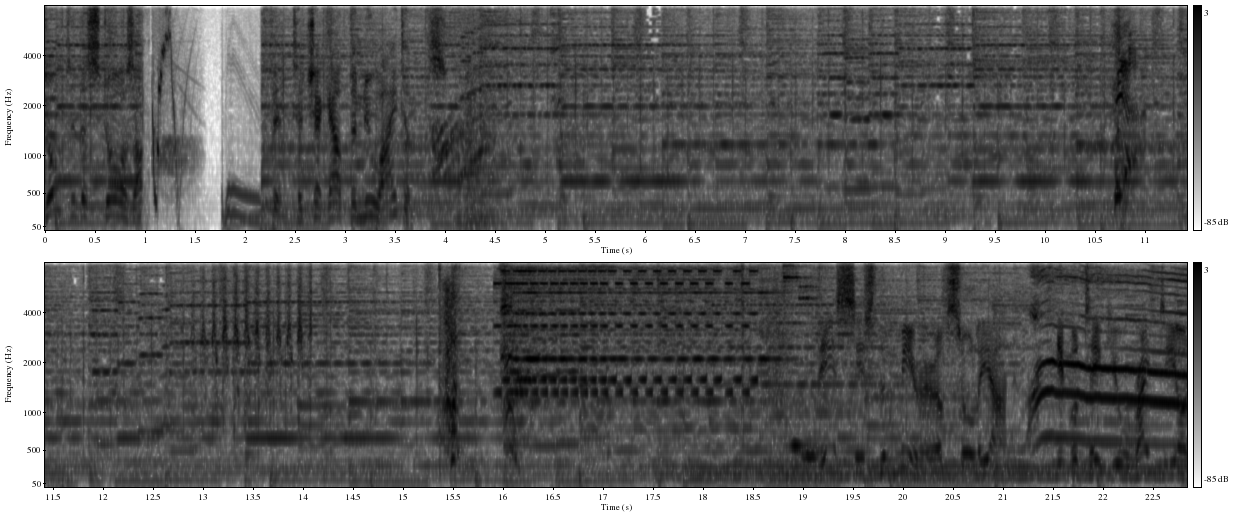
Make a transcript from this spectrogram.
Go to the stores often to check out the new items. This is the Mirror of Soleanna. It will take you right to your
